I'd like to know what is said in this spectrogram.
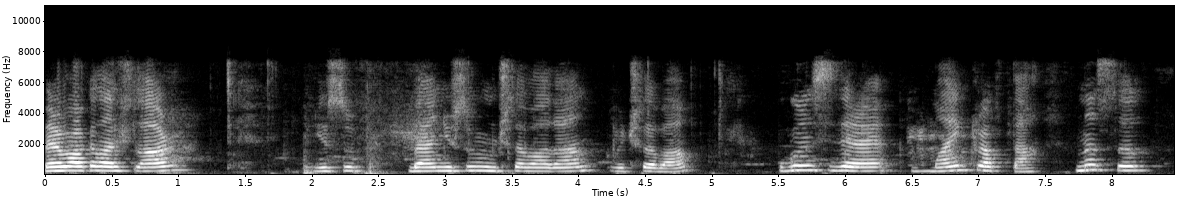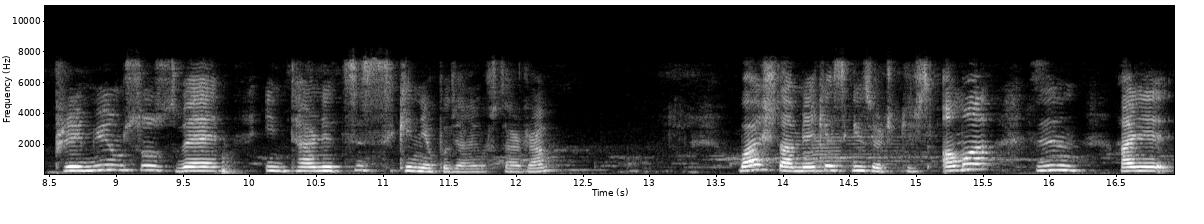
Merhaba arkadaşlar. Yusuf, ben Yusuf Müçteba'dan Müçteba. Bugün sizlere Minecraft'ta nasıl premiumsuz ve internetsiz skin yapılacağını göstereceğim. Başta MK skin search ama sizin hani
